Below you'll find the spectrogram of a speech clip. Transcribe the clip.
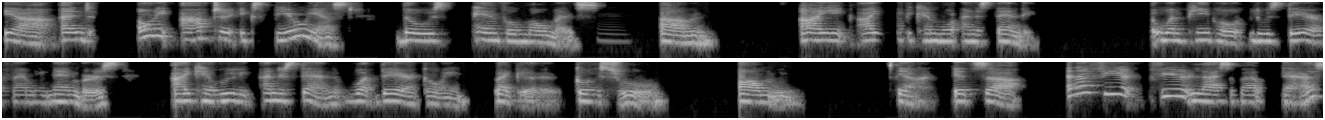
Yeah, and only after experienced those painful moments, mm. um, I I became more understanding. When people lose their family members, I can really understand what they're going like uh, going through. Um, yeah, it's uh, and I fear fear less about death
